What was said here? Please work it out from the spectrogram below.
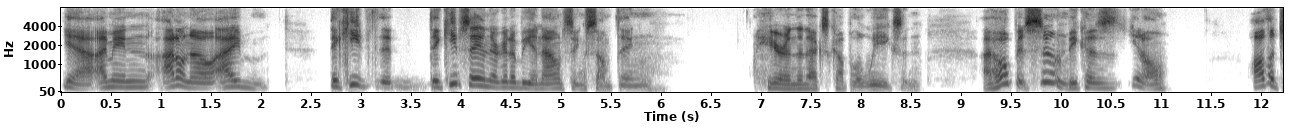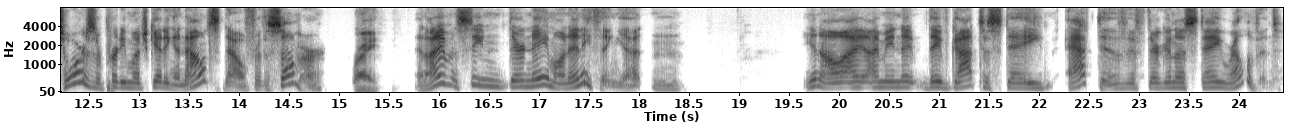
yeah, I mean, I don't know. I they keep they keep saying they're going to be announcing something here in the next couple of weeks and I hope it's soon because, you know, all the tours are pretty much getting announced now for the summer. right and I haven't seen their name on anything yet. And you know, I I mean they they've got to stay active if they're going to stay relevant.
